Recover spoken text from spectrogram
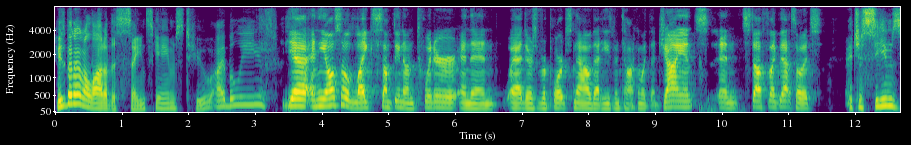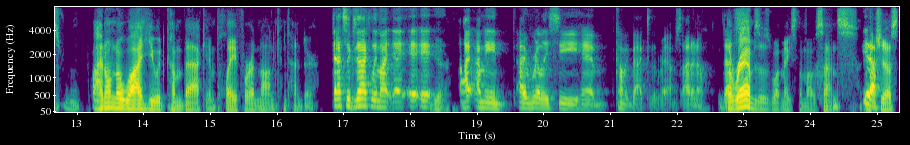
He's been at a lot of the Saints games too, I believe. yeah, and he also liked something on Twitter, and then uh, there's reports now that he's been talking with the Giants and stuff like that. So it's It just seems I don't know why he would come back and play for a non-contender. That's exactly my. It, it, Yeah. I I mean, I really see him coming back to the Rams. I don't know. the Rams is what makes the most sense. It Yeah. just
